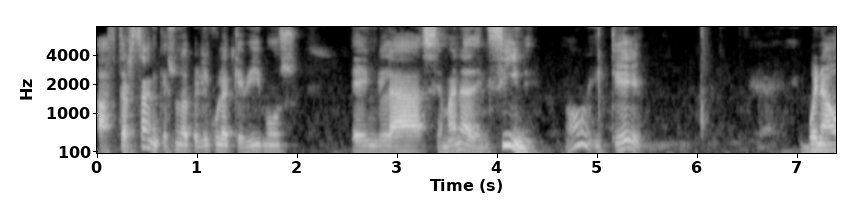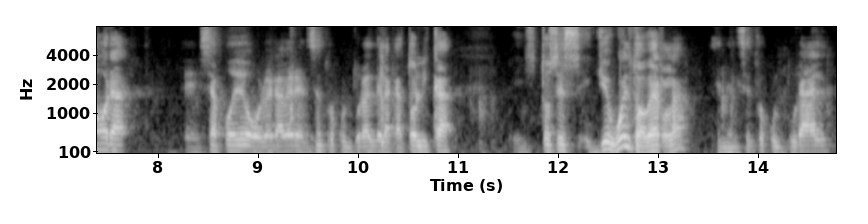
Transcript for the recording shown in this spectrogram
After Sun, que es una película que vimos en la Semana del Cine, ¿no? y que en buena hora eh, se ha podido volver a ver en el Centro Cultural de la Católica. Entonces, yo he vuelto a verla en el Centro Cultural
